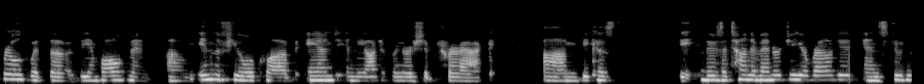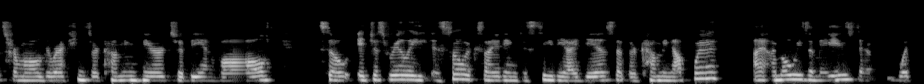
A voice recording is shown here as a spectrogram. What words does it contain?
thrilled with the the involvement um, in the Fuel Club and in the entrepreneurship track um, because there's a ton of energy around it, and students from all directions are coming here to be involved. So it just really is so exciting to see the ideas that they're coming up with. I, I'm always amazed at what,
